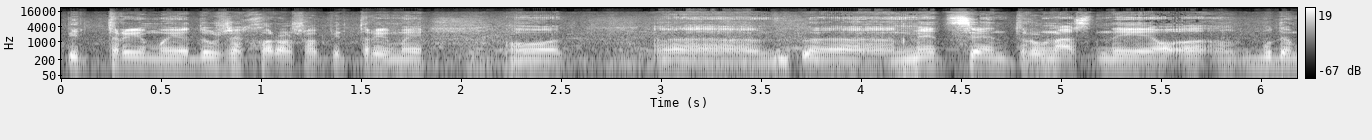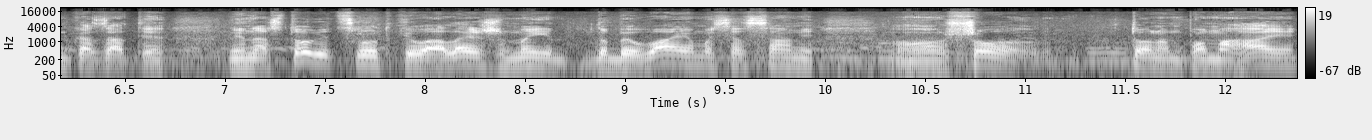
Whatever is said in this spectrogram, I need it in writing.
підтримує, дуже хорошо підтримує. От. Е, е, Медцентр у нас не будемо казати не на 100%, але ж ми добиваємося самі. Що хто нам допомагає?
